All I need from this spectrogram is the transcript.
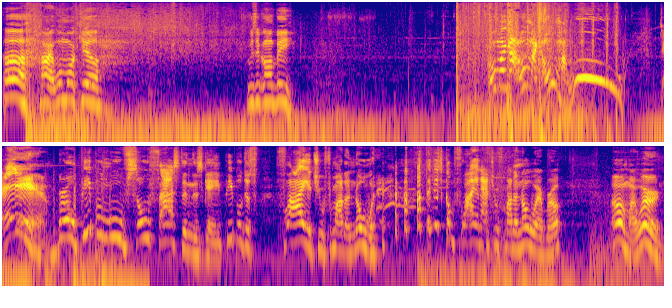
Oh, alright, one more kill. Who's it gonna be? Oh my god, oh my god, oh my, woo! Damn, bro, people move so fast in this game. People just fly at you from out of nowhere. they just come flying at you from out of nowhere, bro. Oh my word.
